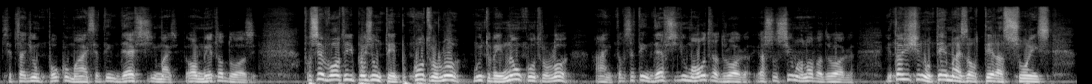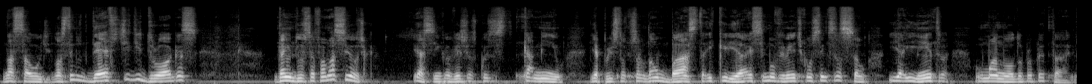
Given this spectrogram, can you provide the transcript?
você precisa de um pouco mais, você tem déficit demais, eu aumento a dose. Você volta depois de um tempo, controlou? Muito bem, não controlou? Ah, então você tem déficit de uma outra droga, eu associo uma nova droga. Então a gente não tem mais alterações na saúde, nós temos déficit de drogas da indústria farmacêutica. É assim que eu vejo que as coisas caminham. E é por isso que nós precisamos dar um basta e criar esse movimento de conscientização. E aí entra o manual do proprietário.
